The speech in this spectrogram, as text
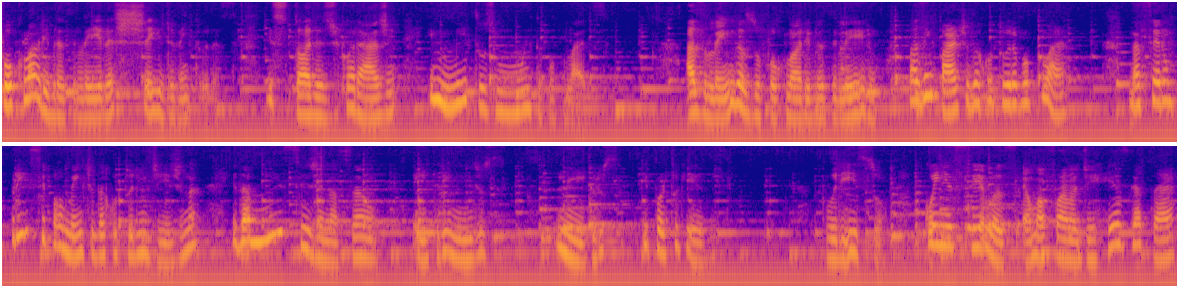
folclore brasileiro é cheio de aventuras, histórias de coragem e mitos muito populares. As lendas do folclore brasileiro fazem parte da cultura popular. Nasceram principalmente da cultura indígena e da miscigenação entre índios, negros e portugueses. Por isso, conhecê-las é uma forma de resgatar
